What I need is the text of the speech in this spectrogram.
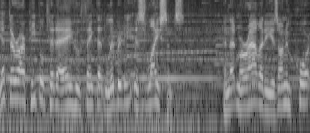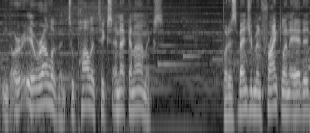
Yet there are people today who think that liberty is license and that morality is unimportant or irrelevant to politics and economics. But as Benjamin Franklin added,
